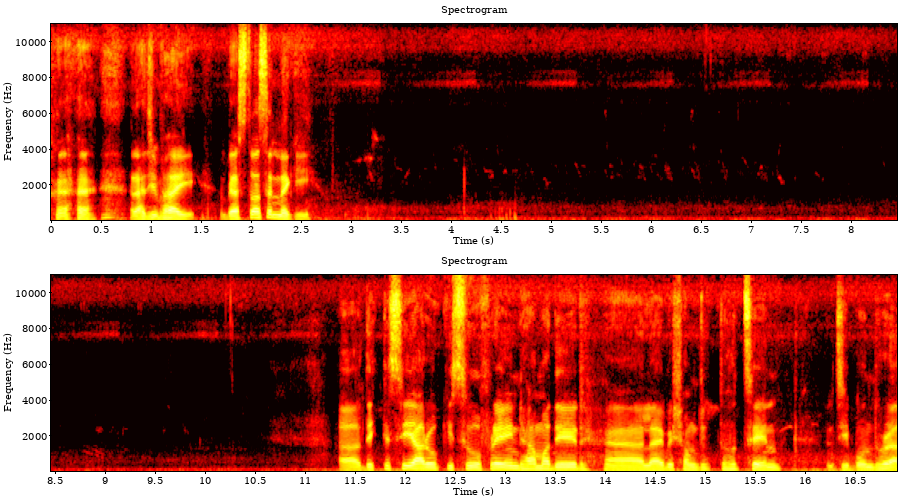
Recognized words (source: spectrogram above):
রাজীব ভাই, ব্যস্ত আছেন নাকি? দেখতেছি আরও কিছু ফ্রেন্ড আমাদের লাইভে সংযুক্ত হচ্ছেন। জি, বন্ধুরা,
